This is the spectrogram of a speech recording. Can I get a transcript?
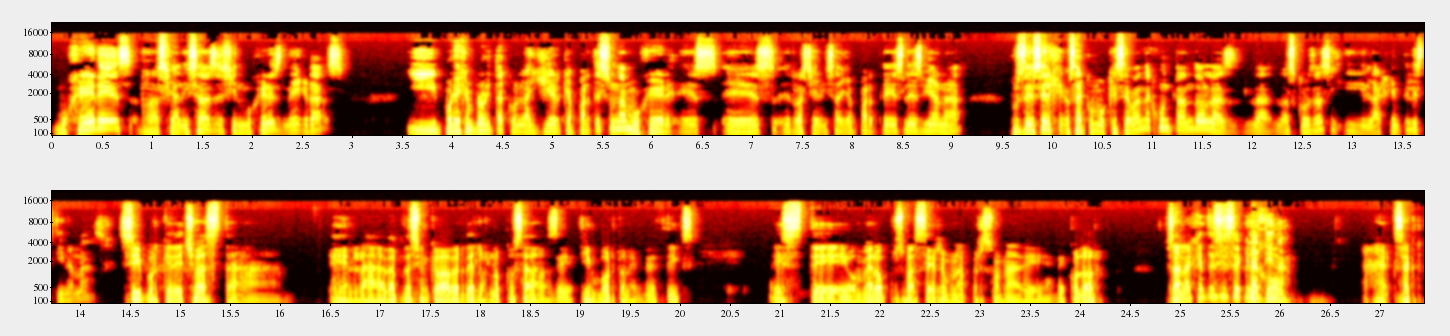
mujeres racializadas, es decir, mujeres negras. Y por ejemplo, ahorita con la Yer, que aparte es una mujer, es, es racializada y aparte es lesbiana, pues es el, o sea, como que se van juntando las, la- las cosas y, y la gente les tira más. Sí, porque de hecho hasta en la adaptación que va a haber de Los Locos Adams de Tim Burton en Netflix, este Homero pues va a ser una persona de, de color. O sea, la gente sí se quejó. Latina. Ajá, exacto.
